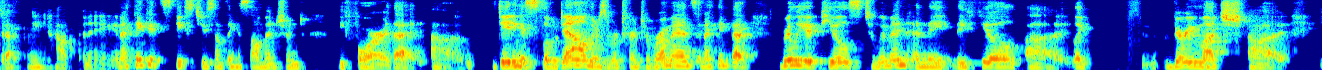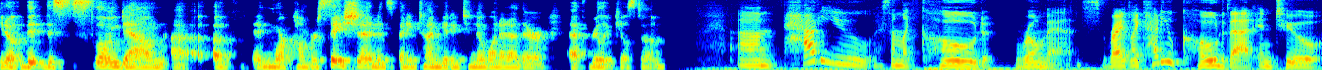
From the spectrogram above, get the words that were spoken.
definitely happening. And I think it speaks to something Hesam mentioned before that uh, dating has slowed down there's a return to romance and i think that really appeals to women and they they feel uh, like very much, uh, you know, th- this slowing down uh, of and more conversation and spending time getting to know one another really appeals to them. Um, how do you some like code romance, right? Like how do you code that into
